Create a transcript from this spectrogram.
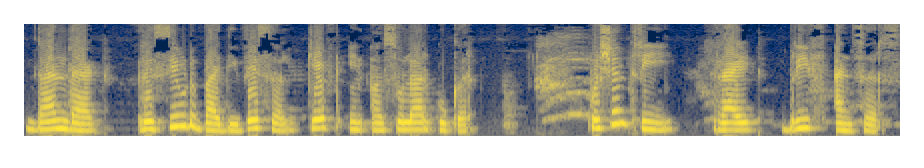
than that received by the vessel kept in a solar cooker. Question 3. Write brief answers.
